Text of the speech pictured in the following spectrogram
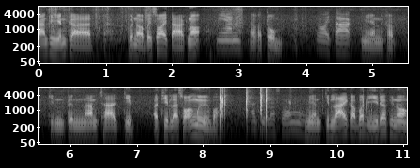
ตามที่เห็นกาเพิ่นเอาไปซอยตากเนาะแมนแล้วก็ต้มซอยตากแม่นครับ กินเป็นน้ำชาจิบอาทิตย์ละสองมื้อบ่อาทิตย์ละสองมื้อแม่นกินหลายก็บ่ดีเด้อพี่น้อง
